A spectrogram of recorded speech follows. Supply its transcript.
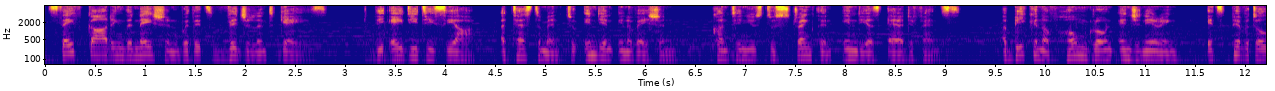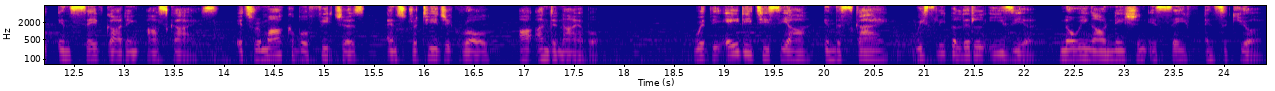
safeguarding the nation with its vigilant gaze. The ADTCR, a testament to Indian innovation, continues to strengthen India's air defense. A beacon of homegrown engineering, it's pivotal in safeguarding our skies. Its remarkable features and strategic role are undeniable. With the ADTCR in the sky, we sleep a little easier knowing our nation is safe and secure.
